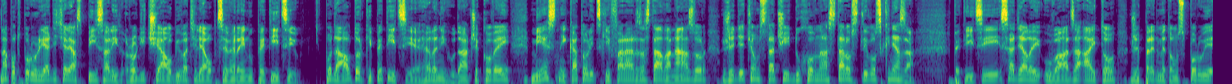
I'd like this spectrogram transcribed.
Na podporu riaditeľa spísali rodičia a obyvateľia obce verejnú petíciu. Podľa autorky petície Heleny Hudáčekovej miestny katolický farár zastáva názor, že deťom stačí duchovná starostlivosť kňaza. V petícii sa ďalej uvádza aj to, že predmetom sporu je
